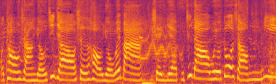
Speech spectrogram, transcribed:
我头上有犄角，身后有尾巴，谁也不知道我有多少秘密。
